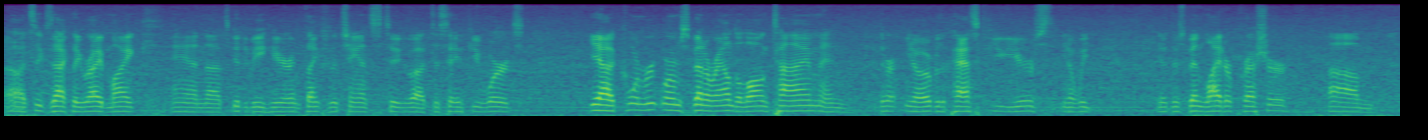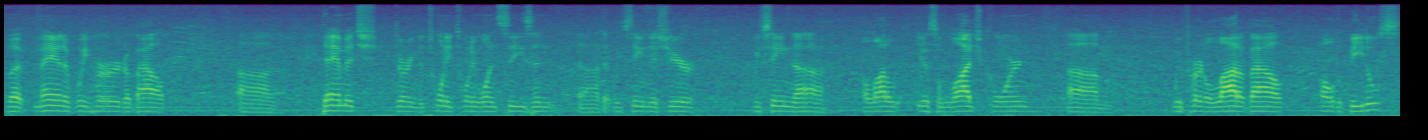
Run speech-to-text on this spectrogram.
Uh, that's exactly right, Mike. And uh, it's good to be here, and thanks for the chance to uh, to say a few words. Yeah, corn rootworm's been around a long time, and there, you know, over the past few years, you know, we, you know, there's been lighter pressure, um, but man, have we heard about uh, damage during the 2021 season uh, that we've seen this year. We've seen uh, a lot of, you know, some lodge corn. Um, we've heard a lot about all the beetles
